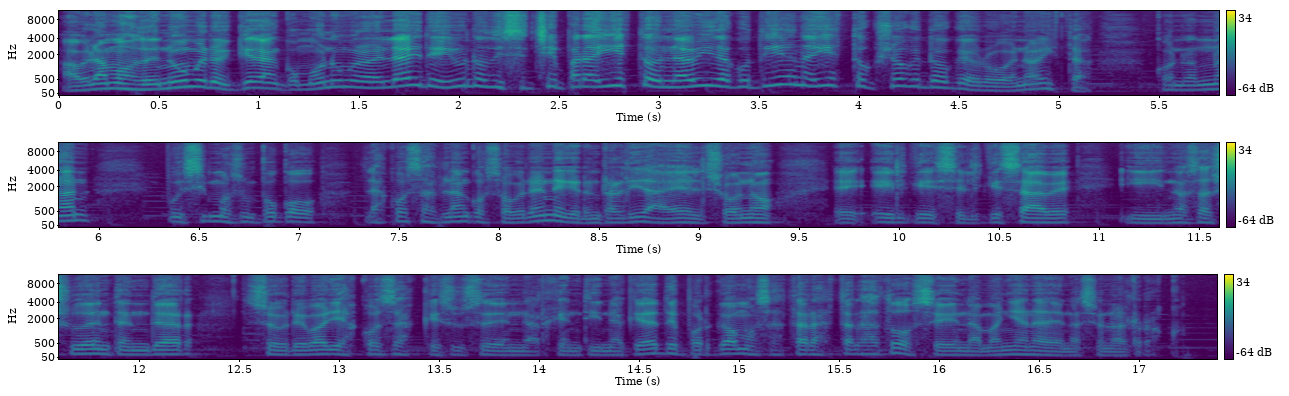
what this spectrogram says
hablamos de números y quedan como números en el aire y uno dice, che, para, ¿y esto en la vida cotidiana? ¿Y esto yo que tengo que ver? Bueno, ahí está. Con Hernán pusimos un poco las cosas blancos sobre negro, en realidad él, yo no, eh, él que es el que sabe y nos ayuda a entender sobre varias cosas que suceden en Argentina. Quédate porque vamos a estar hasta las 12 en la mañana de Nacional Rock.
